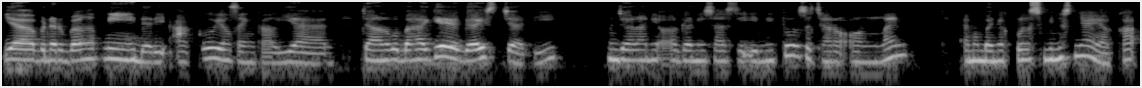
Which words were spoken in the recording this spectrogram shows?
Ya benar banget nih dari aku yang sayang kalian. Jangan lupa bahagia ya guys. Jadi menjalani organisasi ini tuh secara online emang banyak plus minusnya ya kak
